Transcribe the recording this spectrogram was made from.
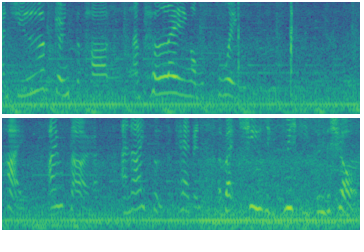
and she loves going to the park and playing on the swings. Hi, I'm Sarah, and I spoke to Kevin about choosing sweeties from the shop.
